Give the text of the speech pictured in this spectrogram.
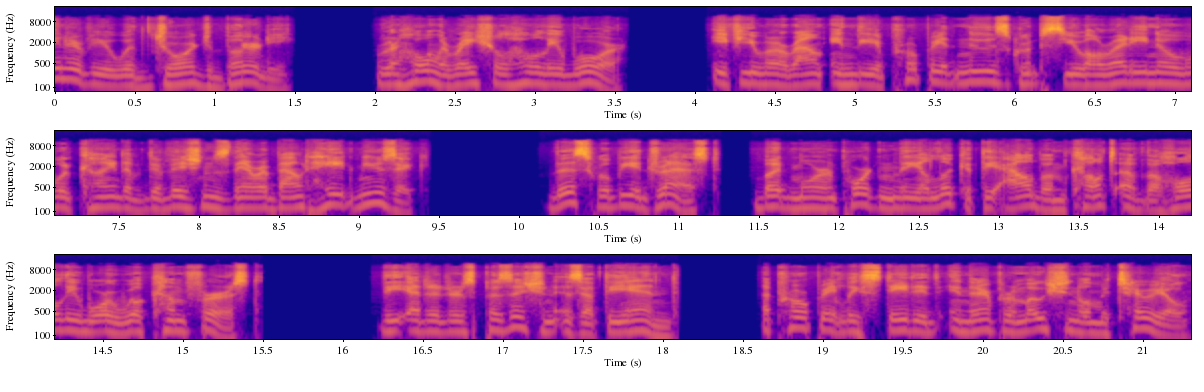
Interview with George Burdi. Rahowa Racial Holy War. If you are around in the appropriate news groups you already know what kind of divisions there about hate music. This will be addressed, but more importantly a look at the album Cult of the Holy War will come first. The editor's position is at the end. Appropriately stated in their promotional material,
